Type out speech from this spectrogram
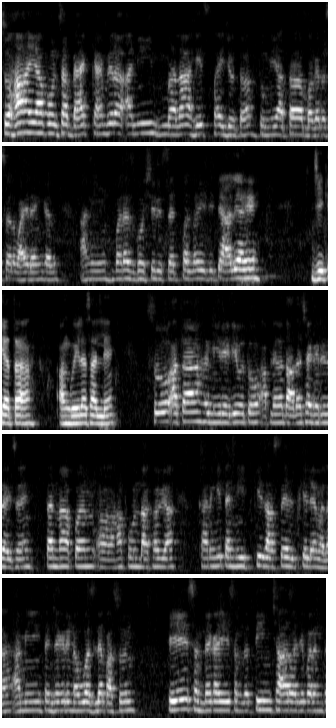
सो हा आहे या फोनचा बॅक कॅमेरा आणि मला हेच पाहिजे होतं. तुम्ही आता बघत असाल वाईड अँगल आणि बऱ्याच गोष्टी दिसत पल्लवी तिथे आली आहे. जी की आता आंघोळीला चालले. सो आता मी रेडी होतो. आपल्याला दादाच्या घरी जायचं आहे त्यांना आपण हा फोन दाखवूया. कारण की त्यांनी इतकी जास्त हेल्प केली आहे मला. आम्ही त्यांच्या घरी नऊ वाजल्यापासून ते संध्याकाळी समजा तीन चार वाजेपर्यंत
